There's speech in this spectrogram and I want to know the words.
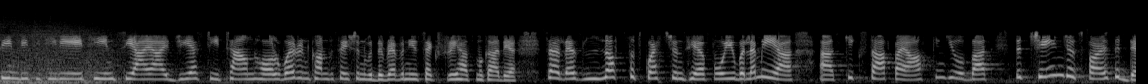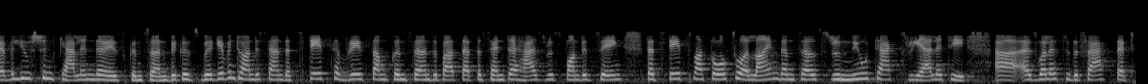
CNBC TV 18 CII GST Town Hall. We're in conversation with the Revenue Secretary Hasmukh Adhia. Sir, there's lots of questions here for you, but let me uh, uh, kickstart by asking you about the change as far as the devolution calendar is concerned, because we're given to understand that states have raised some concerns about that. The centre has responded saying that states must also align themselves to new tax reality, uh, as well as to the fact that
